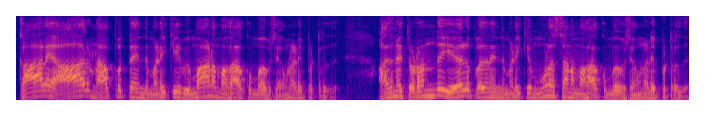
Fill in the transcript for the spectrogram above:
காலை ஆறு நாற்பத்தைந்து மணிக்கு விமான மகா கும்பாபிஷேகம் நடைபெற்றது. அதனைத் தொடர்ந்து ஏழு பதினைந்து மணிக்கு மூலஸ்தான மகா கும்பாபிஷேகம் நடைபெற்றது.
